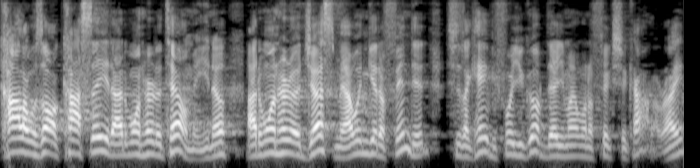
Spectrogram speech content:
collar was all cassade, I'd want her to tell me, you know, I'd want her to adjust me. I wouldn't get offended. She's like, hey, before you go up there, you might want to fix your collar, right?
